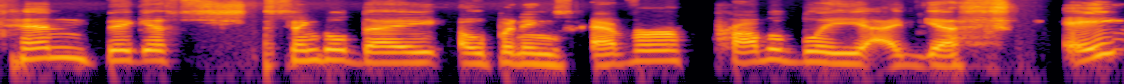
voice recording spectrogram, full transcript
10 biggest single day openings ever. Probably, I guess, eighth,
